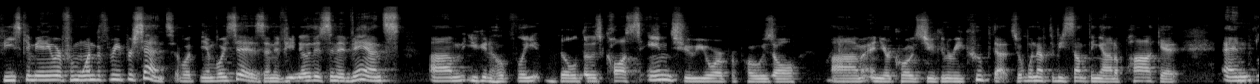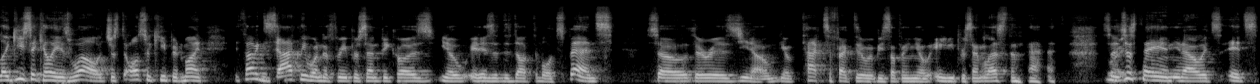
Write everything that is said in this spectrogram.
fees can be anywhere from one to three percent of what the invoice is. And if you know this in advance, um, you can hopefully build those costs into your proposal um, and your quotes. You can recoup that, so it wouldn't have to be something out of pocket. And like you said, Kelly, as well, just also keep in mind it's not exactly one to three percent because you know it is a deductible expense. So there is, you know, you know, tax affected it would be something, you know, eighty percent less than that. So Right. just saying, you know, it's it's,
